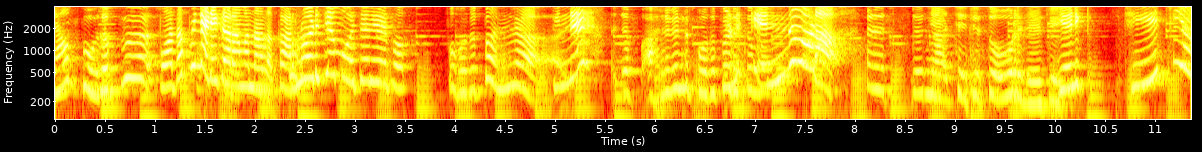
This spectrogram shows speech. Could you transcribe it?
ഞാൻ പുതപ്പ്. പുതപ്പിന്റെ അടി കയറാൻ വന്നാന്നോ കണ്ണു അടിച്ചാൻ പോച്ചനെ ഇപ്പൊ. പുതപ്പല്ല. പിന്നെ? അരവിന്ദ് പുതപ്പ് എടുക്കും എന്തുവാടാ ഞാൻ ചേച്ചി സോറി ചേച്ചി. എനിക്ക് ചേച്ചിയാ?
